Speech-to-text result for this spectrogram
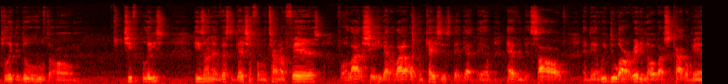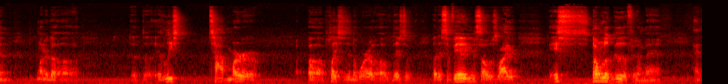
police, the dude who's the um, chief of police, he's under investigation from internal affairs for a lot of shit. He got a lot of open cases that goddamn haven't been solved. And then we do already know about Chicago being one of the, uh, the, the at least top murder uh, places in the world of their of the civilians. So it's like it's don't look good for them, man. And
